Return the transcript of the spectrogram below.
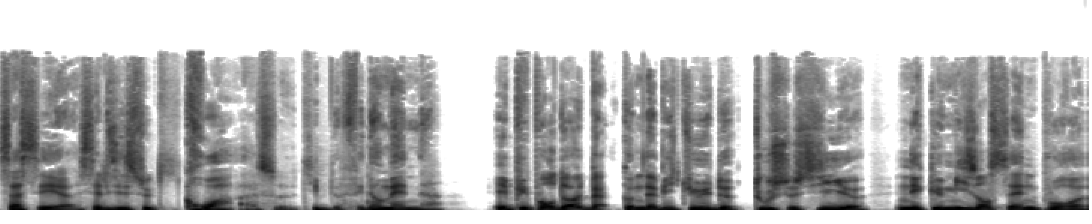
Ça, c'est euh, celles et ceux qui croient à ce type de phénomène. Et puis pour d'autres, bah, comme d'habitude, tout ceci euh, n'est que mise en scène pour euh,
